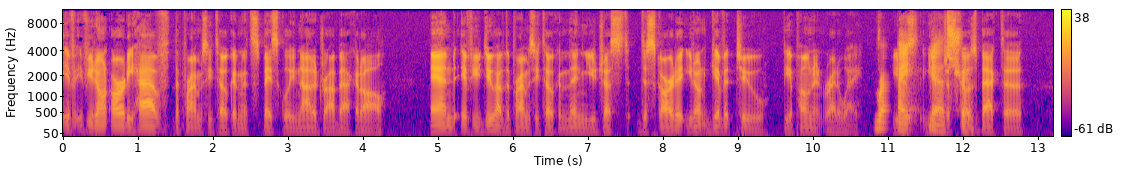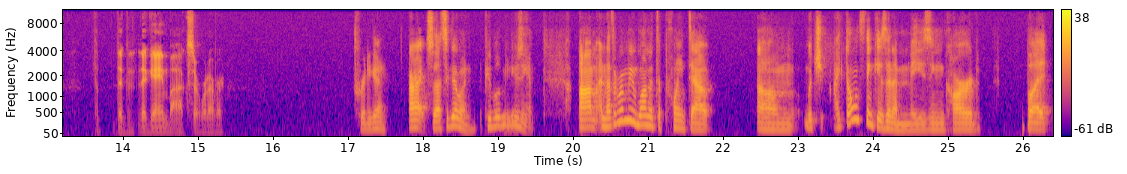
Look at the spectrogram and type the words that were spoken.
if if you don't already have the primacy token, it's basically not a drawback at all. And if you do have the primacy token, then you just discard it. You don't give it to the the opponent right away. Right. You just, yeah, yeah, it just true. goes back to the, the the game box or whatever. pretty good. All right, so that's a good one. People have been using it. Um, another one we wanted to point out, um, which I don't think is an amazing card, but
